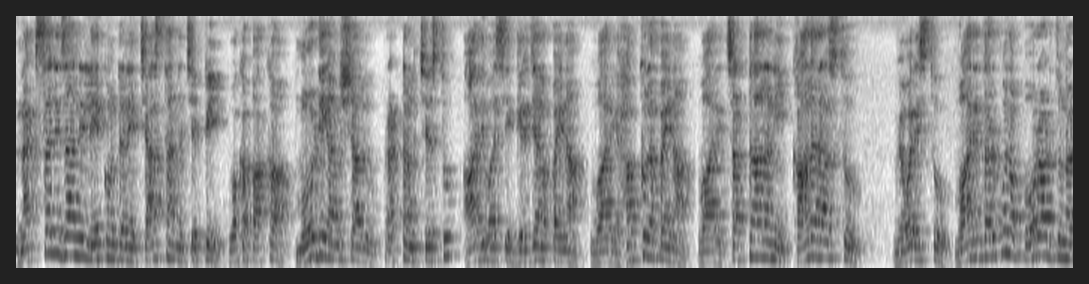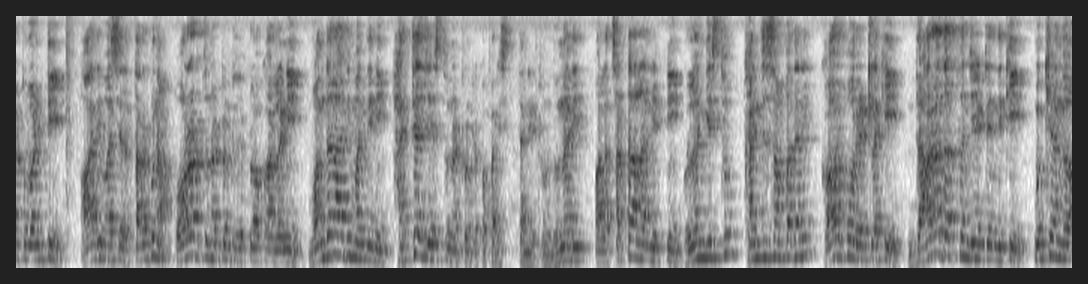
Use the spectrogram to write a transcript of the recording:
నక్సలిజాన్ని లేకుంటేనే చేస్తానని చెప్పి ఒక పక్క మోడీ అంశాలు ప్రకటనలు చేస్తూ ఆదివాసీ గిరిజనుల పైన వారి హక్కుల పైన వారి చట్టాలని కాలరాస్తూ వివరిస్తూ వారి తరపున పోరాడుతున్నటువంటి ఆదివాసీల తరపున పోరాడుతున్నటువంటి విప్లవకారులని వందలాది మందిని హత్యలు చేస్తున్నటువంటి ఒక పరిస్థితి అనేటువంటి ఉన్నది. వాళ్ళ చట్టాలన్నింటినీ ఉల్లంఘిస్తూ ఖనిజ సంపదని కార్పొరేట్లకి దారాదత్తం చేయటానికి ముఖ్యంగా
